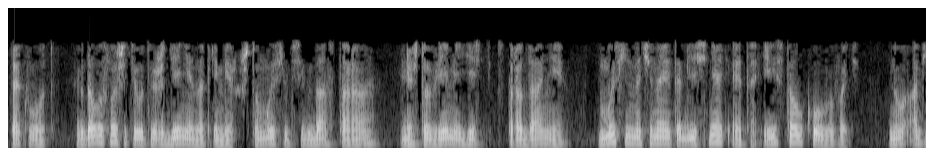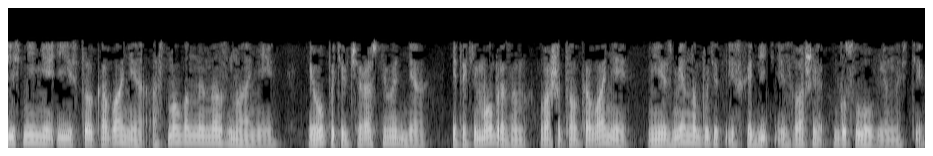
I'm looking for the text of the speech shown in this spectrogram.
Так вот, когда вы слышите утверждение, например, что мысль всегда стара, или что время есть страдание, мысль начинает объяснять это и истолковывать. Но объяснение и истолкование основаны на знании и опыте вчерашнего дня, и таким образом ваше толкование неизменно будет исходить из вашей обусловленности.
